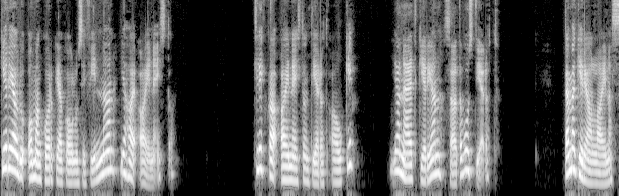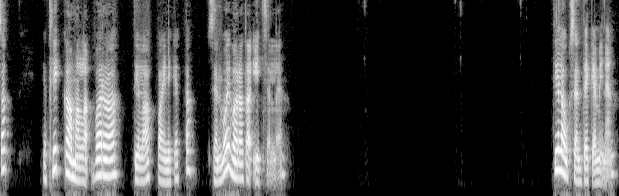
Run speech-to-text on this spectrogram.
Kirjaudu oman korkeakoulusi Finnaan ja hae aineisto. Klikkaa aineiston tiedot auki ja näet kirjan saatavuustiedot. Tämä kirja on lainassa ja klikkaamalla Varaa, tilaa painiketta sen voi varata itselleen. Tilauksen tekeminen.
